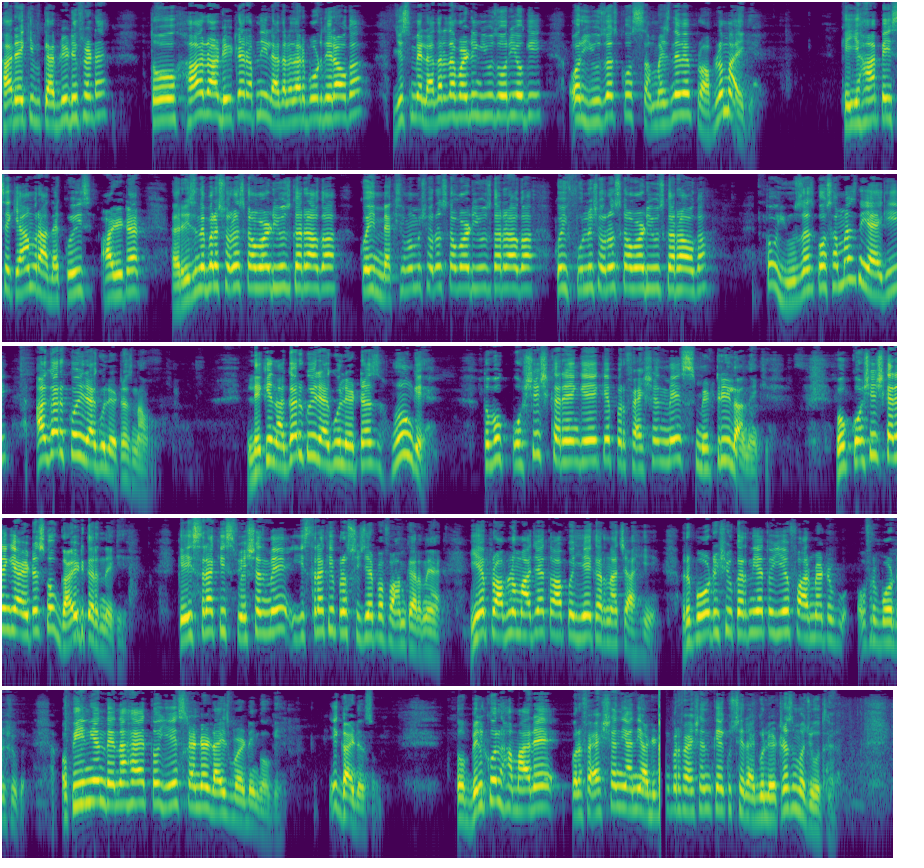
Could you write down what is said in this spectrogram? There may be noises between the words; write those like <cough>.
हर एक की वैकेबलरी डिफरेंट है तो हर ऑडिटर अपनी लदा रिपोर्ट दे रहा होगा जिसमें लदा वर्डिंग यूज़ हो रही होगी और यूज़र्स को समझने में प्रॉब्लम आएगी। कि यहाँ पे इससे क्या मुराद है? कोई ऑडिटर रीजनेबल इंश्योरेंस का वर्ड यूज़ कर रहा होगा, कोई मैक्सिमम इंश्योरेंस का वर्ड यूज़ कर रहा होगा, कोई फुल इंश्योरेंस का वर्ड यूज़ कर रहा होगा। तो यूज़र्स को समझ नहीं आएगी अगर कोई रेगुलेटर्स ना हो। लेकिन अगर कोई रेगुलेटर्स होंगे तो वो कोशिश करेंगे कि प्रोफेशन में स्मिट्री लाने की। वो कोशिश करेंगे आइटर्स को गाइड करने की। कि इस तरह की सिचुएशन में इस तरह की प्रोसीजर परफॉर्म करने हैं। ये प्रॉब्लम आ जाए तो आपको ये करना चाहिए। रिपोर्ट इशू करनी है तो ये format of report issue opinion देना है तो ये स्टैंडर्डाइज वर्डिंग होगी। ये गाइडेंस होगी। तो बिल्कुल हमारे प्रोफेशन यानी ऑडिटिंग प्रोफेशन के कुछ रेगुलेटर्स मौजूद हैं।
